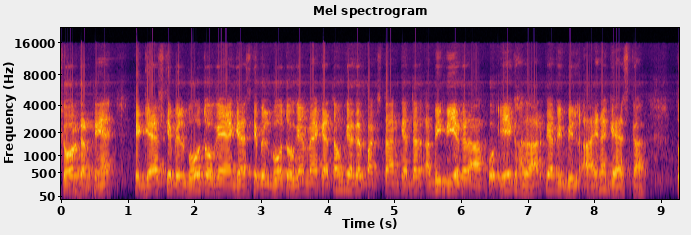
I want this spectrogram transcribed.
शोर करते हैं कि गैस के बिल बहुत हो गए हैं, गैस के बिल बहुत हो गए हैं। मैं कहता हूँ कि अगर पाकिस्तान के अंदर अभी भी अगर आपको एक हज़ार रुपया भी बिल आए ना गैस का तो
